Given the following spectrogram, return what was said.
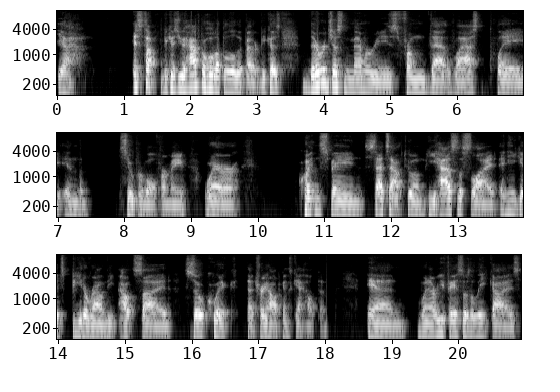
yeah, it's tough because you have to hold up a little bit better because there were just memories from that last play in the Super Bowl for me where Quinton Spain sets out to him. He has the slide and he gets beat around the outside so quick that Trey Hopkins can't help him. And whenever you face those elite guys,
